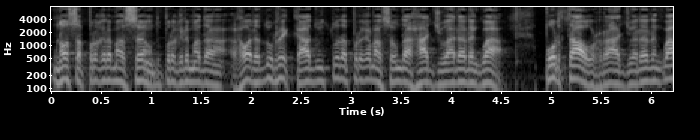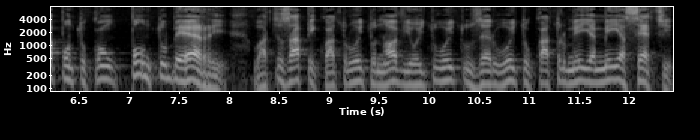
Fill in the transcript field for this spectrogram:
nossa programação, do programa da Hora do Recado e toda a programação da Rádio Araranguá. Portal radioararanguá.com.br. WhatsApp 48988084667.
